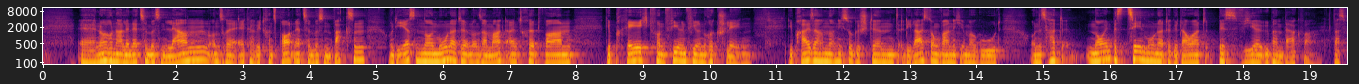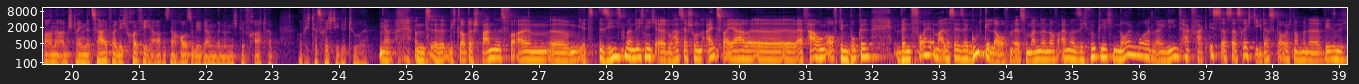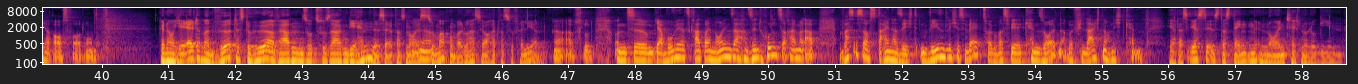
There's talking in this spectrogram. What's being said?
Äh, neuronale Netze müssen lernen, unsere Lkw-Transportnetze müssen wachsen und die ersten neun Monate in unserem Markteintritt waren geprägt von vielen, vielen Rückschlägen. Die Preise haben noch nicht so gestimmt, die Leistung war nicht immer gut und es hat neun bis zehn Monate gedauert, bis wir über dem Berg waren. Das war eine anstrengende Zeit, weil ich häufig abends nach Hause gegangen bin und mich gefragt habe, ob ich das Richtige tue. Ja, und äh, ich glaube, das Spannende ist vor allem, äh, jetzt sieht man dich nicht, äh, du hast ja schon ein, zwei Jahre äh, Erfahrung auf dem Buckel. Wenn vorher immer alles sehr, sehr gut gelaufen ist und man dann auf einmal sich wirklich neun Monate lang jeden Tag fragt, ist das das Richtige? Das ist, glaube ich, nochmal eine wesentliche Herausforderung. Genau, je älter man wird, desto höher werden sozusagen die Hemmnisse, etwas Neues ja. zu machen, weil du hast ja auch etwas zu verlieren. Ja, absolut. Und äh, ja, wo wir jetzt gerade bei neuen Sachen sind, hol uns doch einmal ab. Was ist aus deiner Sicht ein wesentliches Werkzeug, was wir kennen sollten, aber vielleicht noch nicht kennen? Ja, das erste ist das Denken in neuen Technologien.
